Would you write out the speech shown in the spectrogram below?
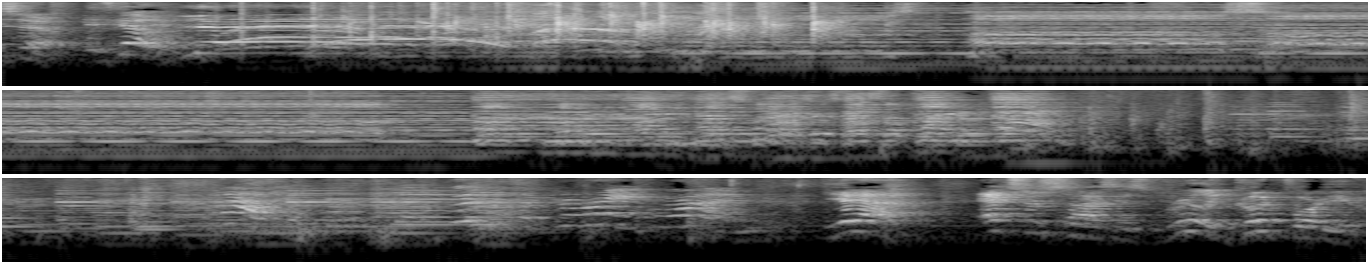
shit show. Let's go. Wow, this is a great run. Yeah, exercise is really good for you.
